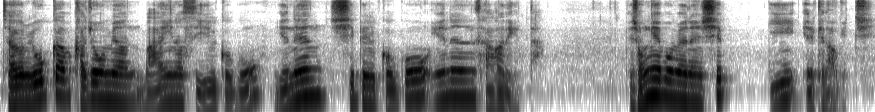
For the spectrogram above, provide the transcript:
자, 그럼 요 값 가져오면 마이너스 2일 거고, 얘는 10일 거고, 얘는 4가 되겠다. 정리해보면은 12 이렇게 나오겠지.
